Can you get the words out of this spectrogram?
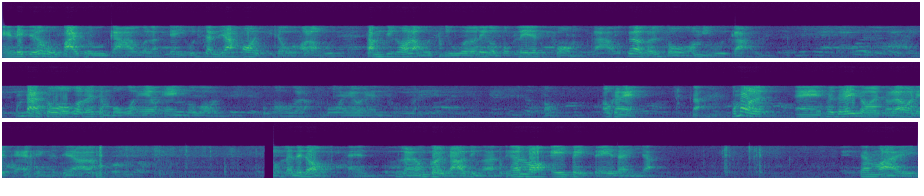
誒、你哋都好快佢會教㗎啦，即係如果真係一開始就可能會，甚至可能會跳過呢個呢一課唔教，因為佢喺數學嗰面會教。咁但係數學嗰度咧就冇個 ln 嗰個符號㗎啦，冇 ln 符號嘅。好，OK。嗱，咁我哋誒、去到呢度嘅時候咧，我哋停一停佢先啊啦。嗱呢度誒兩句搞掂啦。點解 log A base A 等於一？因為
